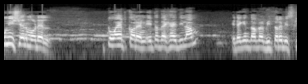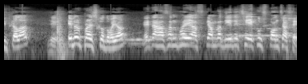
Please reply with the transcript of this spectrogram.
উনিশের মডেল একটু ওয়েট করেন এটা দেখাই দিলাম। এটা কিন্তু আপনার ভিতরে বিস্কিট কালার এটার প্রাইস কত ভাইয়া? এটা হাসান ভাই আজকে আমরা দিয়ে দিচ্ছি একুশ পঞ্চাশে।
